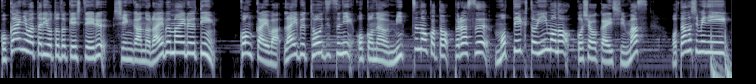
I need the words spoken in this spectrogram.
5回にわたりお届けしている新眼のライブマイルーティン。今回はライブ当日に行う3つのことプラス持っていくといいものご紹介します。お楽しみに。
